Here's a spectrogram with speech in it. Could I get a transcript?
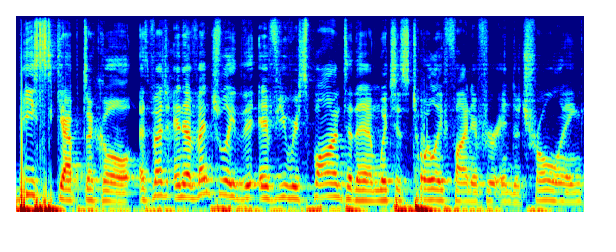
be skeptical, especially and eventually the, if you respond to them, which is totally fine if you're into trolling,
